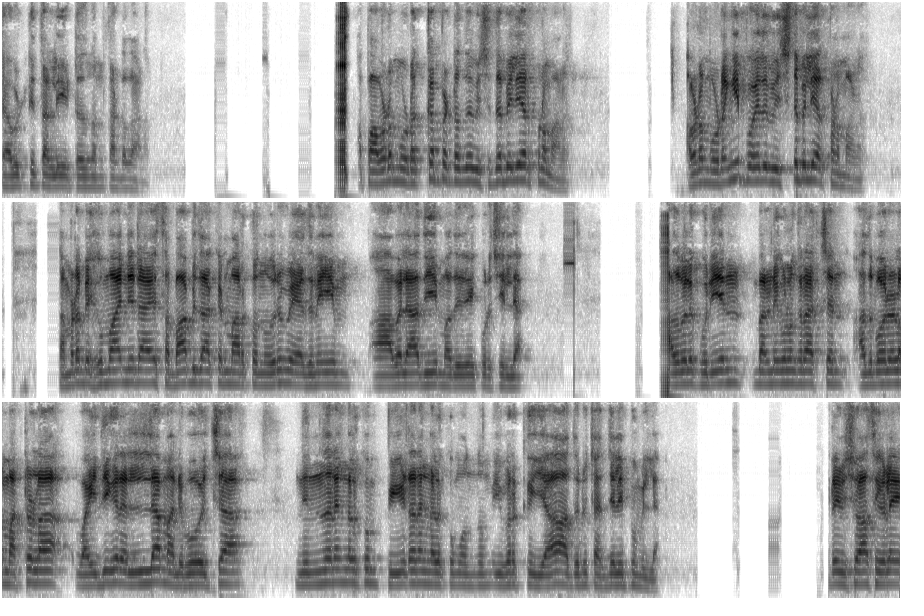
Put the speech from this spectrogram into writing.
ചവിട്ടി തള്ളിയിട്ടത് നാം കണ്ടതാണ്. അപ്പൊ അവിടെ മുടക്കപ്പെട്ടത് വിശുദ്ധ ബലിയർപ്പണമാണ്. അവിടെ മുടങ്ങിപ്പോയത് വിശുദ്ധ ബലിയർപ്പണമാണ്. നമ്മുടെ ബഹുമാന്യരായ സഭാപിതാക്കന്മാർക്കൊന്നും ഒരു വേദനയും ആവലാതിയും അതിനെക്കുറിച്ചില്ല. അതുപോലെ കുര്യൻ ഭരണികുളം അച്ഛൻ അതുപോലെയുള്ള മറ്റുള്ള വൈദികരെല്ലാം അനുഭവിച്ച നിന്ദനങ്ങൾക്കും പീഡനങ്ങൾക്കും ഒന്നും ഇവർക്ക് യാതൊരു ചഞ്ചലിപ്പുമില്ല. വിശ്വാസികളെ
